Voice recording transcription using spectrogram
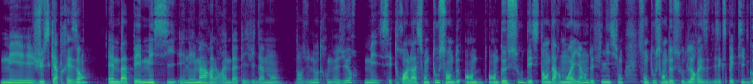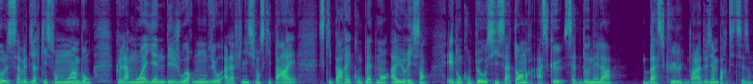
mais jusqu'à présent, Mbappé, Messi et Neymar, alors Mbappé évidemment dans une autre mesure, mais ces trois-là sont tous en, en, dessous des standards moyens de finition, sont tous en dessous de leurs expected goals, ça veut dire qu'ils sont moins bons que la moyenne des joueurs mondiaux à la finition, ce qui paraît, ce qui paraît complètement ahurissant. Et donc on peut aussi s'attendre à ce que cette donnée-là bascule dans la deuxième partie de saison.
